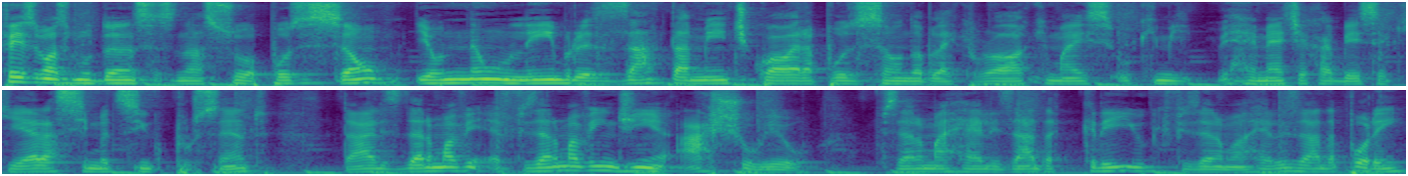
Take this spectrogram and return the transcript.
fez umas mudanças na sua posição. Eu não lembro exatamente qual era a posição da BlackRock, mas o que me remete à cabeça aqui era acima de 5%. Tá? Eles deram uma, fizeram uma vendinha, acho eu. Fizeram uma realizada, creio que fizeram uma realizada, porém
